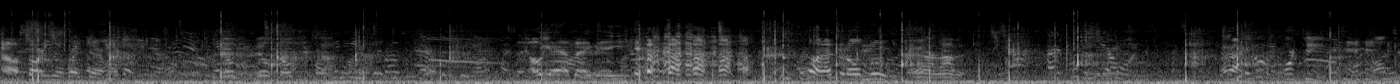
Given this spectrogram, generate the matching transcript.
Oh, sorry, you're right there. Bill, Bill sold your shot. Oh yeah, baby. Come on, that's an old move. I love it. All right, 14. On to.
